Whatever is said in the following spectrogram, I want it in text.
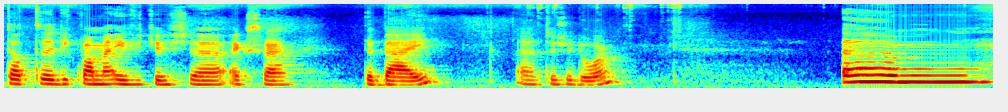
Dat, uh, die kwam me eventjes uh, extra erbij, tussendoor. Um,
